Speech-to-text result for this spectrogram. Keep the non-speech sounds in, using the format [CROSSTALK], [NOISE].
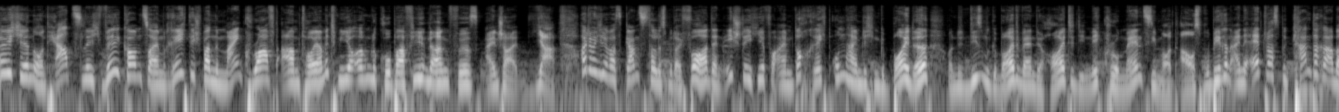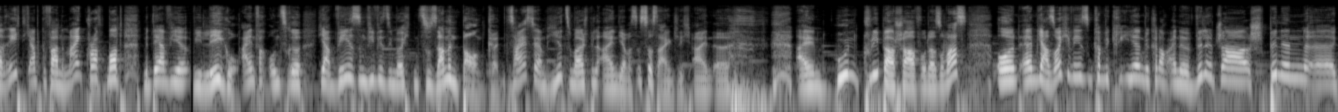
Hallöchen und herzlich willkommen zu einem richtig spannenden Minecraft-Abenteuer mit mir, eurem Lukopa. Vielen Dank fürs Einschalten. Ja, heute habe ich wieder was ganz Tolles mit euch vor, denn ich stehe hier vor einem doch recht unheimlichen Gebäude und in diesem Gebäude werden wir heute die Necromancy-Mod ausprobieren. Eine etwas bekanntere, aber richtig abgefahrene Minecraft-Mod, mit der wir wie Lego einfach unsere, ja, Wesen, wie wir sie möchten, zusammenbauen können. Das heißt, wir haben hier zum Beispiel ein, ja, was ist das eigentlich? Ein, äh... [LAUGHS] ein Huhn-Creeper-Schaf oder sowas. Und ähm, ja, solche Wesen können wir kreieren. Wir können auch eine Villager, Spinnen, äh,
